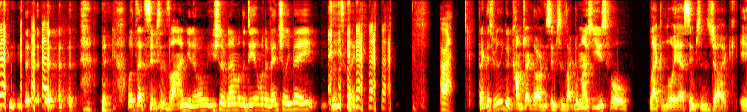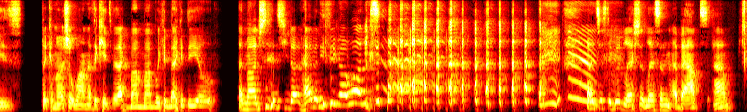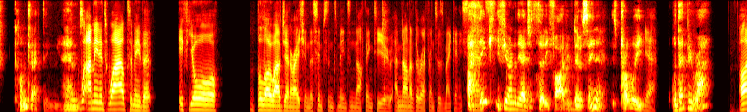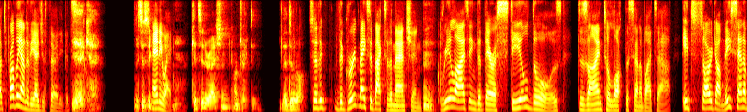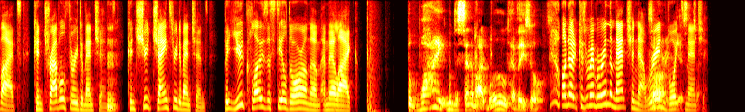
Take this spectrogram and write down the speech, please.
What's that Simpsons line? You know, you should have known what the deal would eventually be. Like, all right In fact, there's really good contract law on The Simpsons. Like the most useful, like lawyer Simpsons joke is the commercial one of the kids be like, "Mum, mum, we can make a deal." And Marge says, You don't have anything I want. It's just a good lesson, lesson about um, contracting. And Well, I mean, it's wild to me that if you're below our generation, The Simpsons means nothing to you, and none of the references make any sense. I think if you're under the age of 35, you've never seen it, it's probably, yeah. would that be right? Oh, it's probably under the age of thirty, but Yeah, okay. It's just a Anyway, consideration, contracting. They do it all. so the the group makes it back to the mansion, Hmm. realizing that there are steel doors designed to lock the Cenobites out. It's so dumb. These Cenobites can travel through dimensions, Hmm. can shoot chains through dimensions, but you close a steel door on them, and they're like, But why would the Cenobite world have these doors? Oh no, because remember we're in the mansion now. We're in Voight's yes, sorry. mansion.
